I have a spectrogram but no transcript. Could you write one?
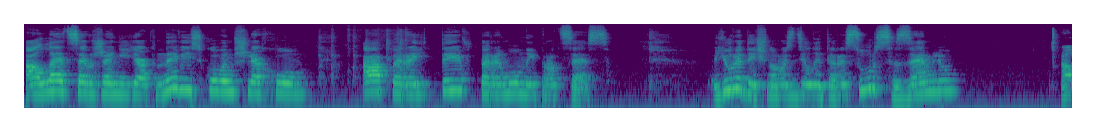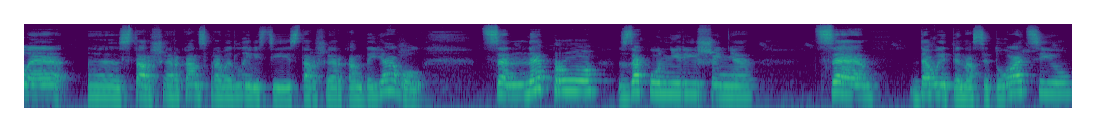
але це вже ніяк не військовим шляхом, а перейти в перемовний процес. Юридично розділити ресурс, землю, але старший аркан справедливості і старший аркан диявол це не про законні рішення, це давити на ситуацію,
